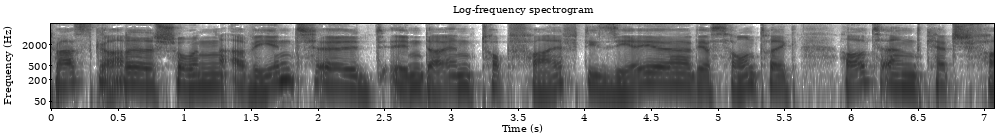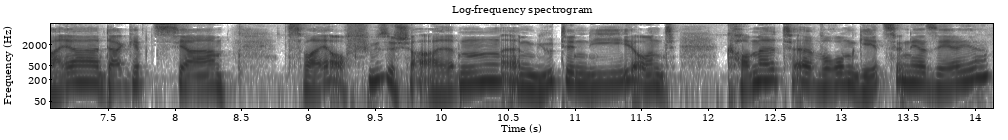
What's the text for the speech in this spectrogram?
Du hast gerade schon erwähnt äh, in deinen Top 5 die Serie, der Soundtrack Halt and Catch Fire. Da gibt's ja zwei auch physische Alben, äh, Mutiny und Comet. Äh, worum geht's in der Serie?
